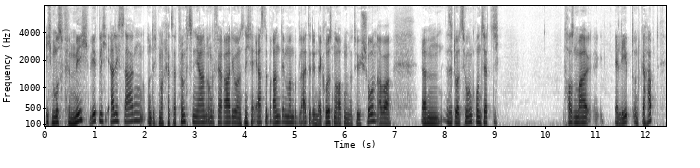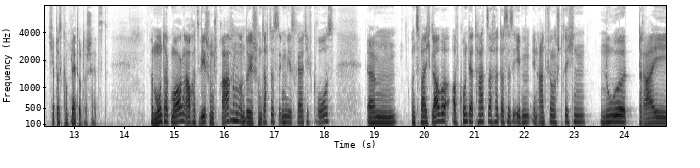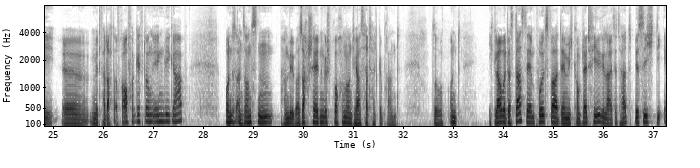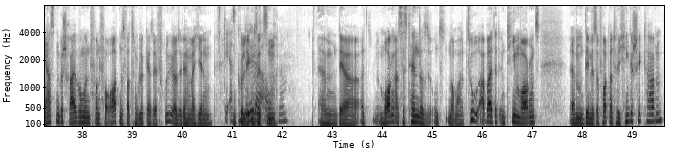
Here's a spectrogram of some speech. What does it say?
Ich muss für mich wirklich ehrlich sagen, und ich mache jetzt seit 15 Jahren ungefähr Radio und es ist nicht der erste Brand, den man begleitet, in der Größenordnung natürlich schon, aber ähm, Situation grundsätzlich tausendmal erlebt und gehabt. Ich habe das komplett unterschätzt. Am Montagmorgen, auch als wir schon sprachen und du ja schon sagtest, irgendwie ist relativ groß. Ähm, und zwar, ich glaube, aufgrund der Tatsache, dass es eben in Anführungsstrichen nur drei äh, mit Verdacht auf Rauchvergiftung irgendwie gab. Und es ansonsten haben wir über Sachschäden gesprochen und ja, es hat halt gebrannt. So. Und ich glaube, dass das der Impuls war, der mich komplett fehlgeleitet hat, bis ich die ersten Beschreibungen von vor Ort, und das war zum Glück ja sehr früh, also wir haben ja hier einen, einen Kollegen Bilder sitzen, auch, ne? ähm, der als Morgenassistent, also uns nochmal zuarbeitet im Team morgens, ähm, den wir sofort natürlich hingeschickt haben.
